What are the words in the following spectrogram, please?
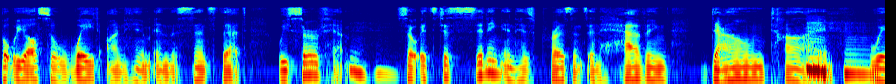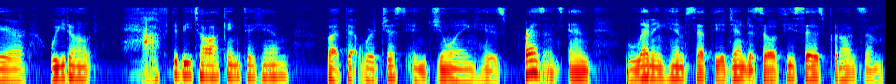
But we also wait on Him in the sense that we serve Him. So it's just sitting in His presence and having downtime where we don't have to be talking to Him, but that we're just enjoying His presence and letting Him set the agenda. So if He says, put on some,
